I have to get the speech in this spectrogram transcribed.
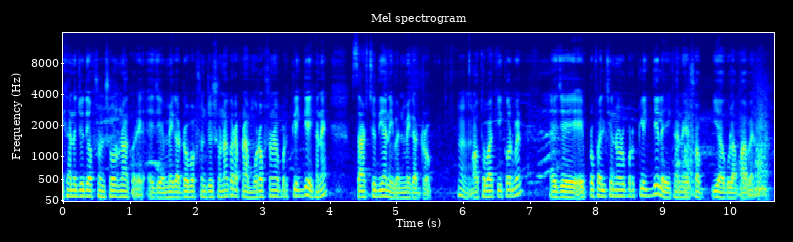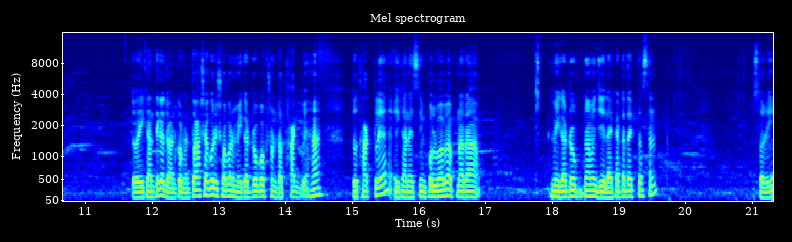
এখানে যদি অপশন শো না করে, এই যে মেগা ড্রপ অপশন যদি শো না করে, আপনার মোর অপশনের উপর ক্লিক দিয়ে এখানে সার্চে দিয়ে নেবেন মেগা ড্রপ হুম, অথবা কি করবেন, এই যে এই প্রোফাইল চিহ্নের উপর ক্লিক দিলে এখানে সব ইয়াগুলা পাবেন। তো এইখান থেকে জয়েন করবেন। তো আশা করি সবার মেগা ড্রপ অপশনটা থাকবে হ্যাঁ? তো থাকলে এখানে সিম্পলভাবে আপনারা মেগা ড্রপ নামে যে লেখাটা দেখতেছেন সরি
